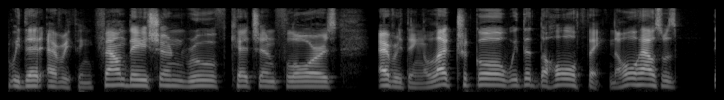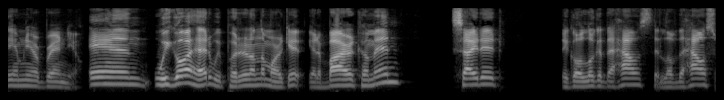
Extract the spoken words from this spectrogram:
We did everything: foundation, roof, kitchen, floors, everything, electrical. We did the whole thing. The whole house was damn near brand new. And we go ahead, we put it on the market, get a buyer come in, excited. They go look at the house, they love the house,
